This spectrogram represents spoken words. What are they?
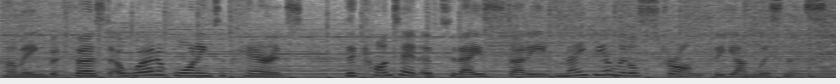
coming, but first, a word of warning to parents. The content of today's study may be a little strong for young listeners.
